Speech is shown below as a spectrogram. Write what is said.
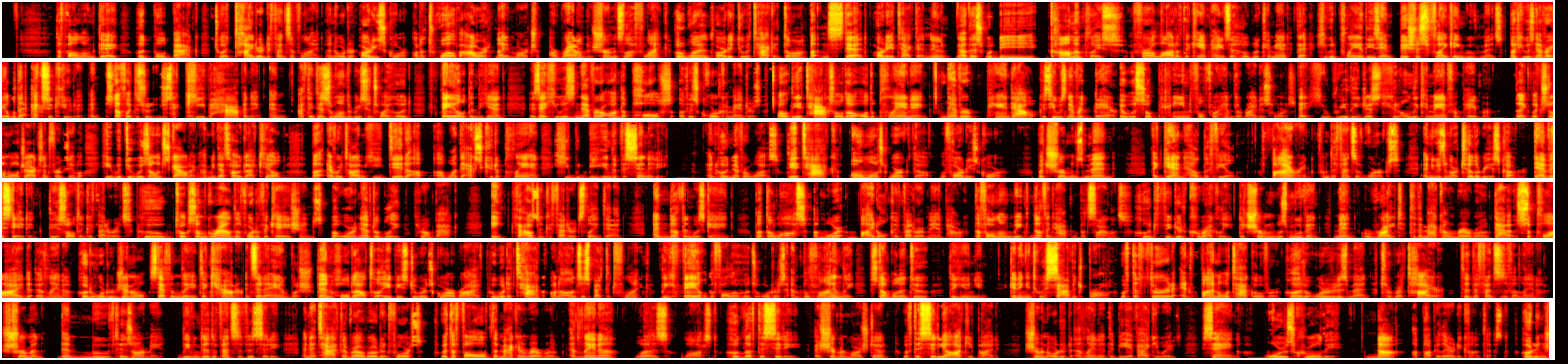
The following day, Hood pulled back to a tighter defensive line and ordered Hardee's corps on a 12 hour night march around Sherman's left flank. Hood wanted Hardee to attack at dawn, but instead, Hardee attacked at noon. Now, this would be commonplace for a lot of the campaigns that Hood would command, that he would plan these ambitious flanking movements, but he was never able to execute it. And stuff like this would just keep happening. And I think this is one of the reasons why Hood failed in the end is that he was never on the pulse of his corps commanders. All the attacks, all the all the planning never panned out because he was never there. It was so painful for him to ride his horse that he really just he could only command from paper. Like like Stonewall Jackson, for example, he would do his own scouting. I mean, that's how he got killed. But every time he did a, a, want to execute a plan, he would be in the vicinity, and Hood never was. The attack almost worked though with Hardee's corps, but Sherman's men again held the field firing from defensive works and using artillery as cover, devastating the assaulting Confederates, who took some ground on fortifications but were inevitably thrown back. 8,000 Confederates lay dead, and nothing was gained but the loss of more vital Confederate manpower. The following week, nothing happened but silence. Hood figured correctly that Sherman was moving men right to the Macon Railroad that supplied Atlanta. Hood ordered General Stephen Lee to counter instead of ambush, then hold out till A.P. Stewart's corps arrived, who would attack on an unsuspected flank. Lee failed to follow Hood's orders and blindly stumbled into the Union getting into a savage brawl. With the third and final attack over, Hood ordered his men to retire to the defenses of Atlanta. Sherman then moved his army, leaving the defenses of the city, and attacked the railroad in force. With the fall of the Macon Railroad, Atlanta was lost. Hood left the city as Sherman marched in. With the city occupied, Sherman ordered Atlanta to be evacuated, saying, War is cruelty, not a popularity contest. Hood and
